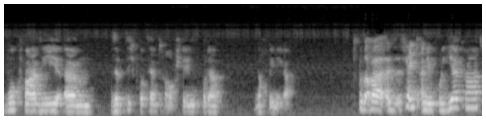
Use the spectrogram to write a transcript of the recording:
wo quasi ähm, 70 Prozent draufstehen oder noch weniger. Also aber es, es, hängt an dem Poliergrad,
